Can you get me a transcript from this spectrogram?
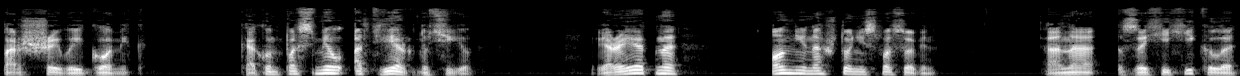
Паршивый гомик. Как он посмел отвергнуть ее? Вероятно, он ни на что не способен. Она захихикала,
